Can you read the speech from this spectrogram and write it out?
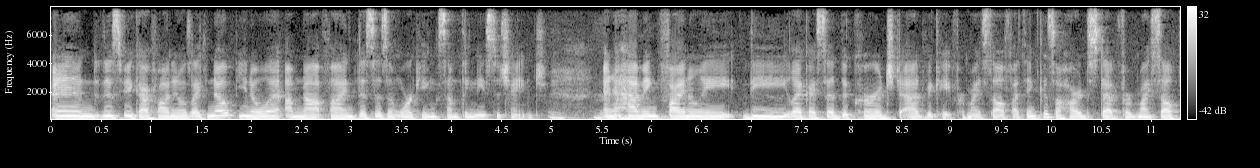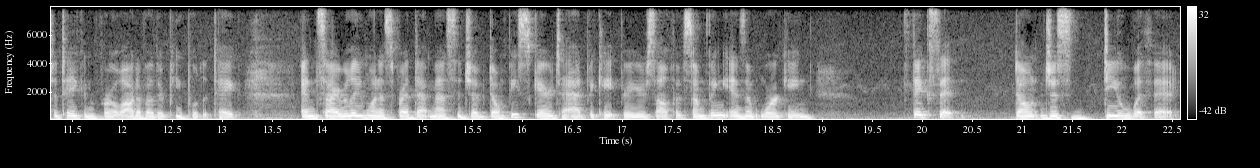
And this week I finally was like, nope, you know what? I'm not fine. This isn't working. Something needs to change. Mm-hmm. And having finally the, like I said, the courage to advocate for myself, I think is a hard step for myself to take and for a lot of other people to take. And so I really want to spread that message of don't be scared to advocate for yourself. If something isn't working, fix it. Don't just deal with it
